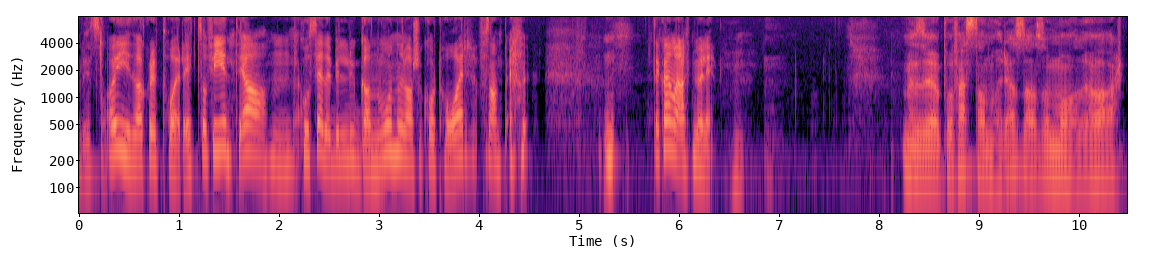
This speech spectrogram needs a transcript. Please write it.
Sånn. Oi, du har klippet håret ditt så fint. Ja, hm, hvordan er det å bli lugga nå når du har så kort hår, for eksempel? Det kan være alt mulig. Mens på festene våre da, så må det jo ha vært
